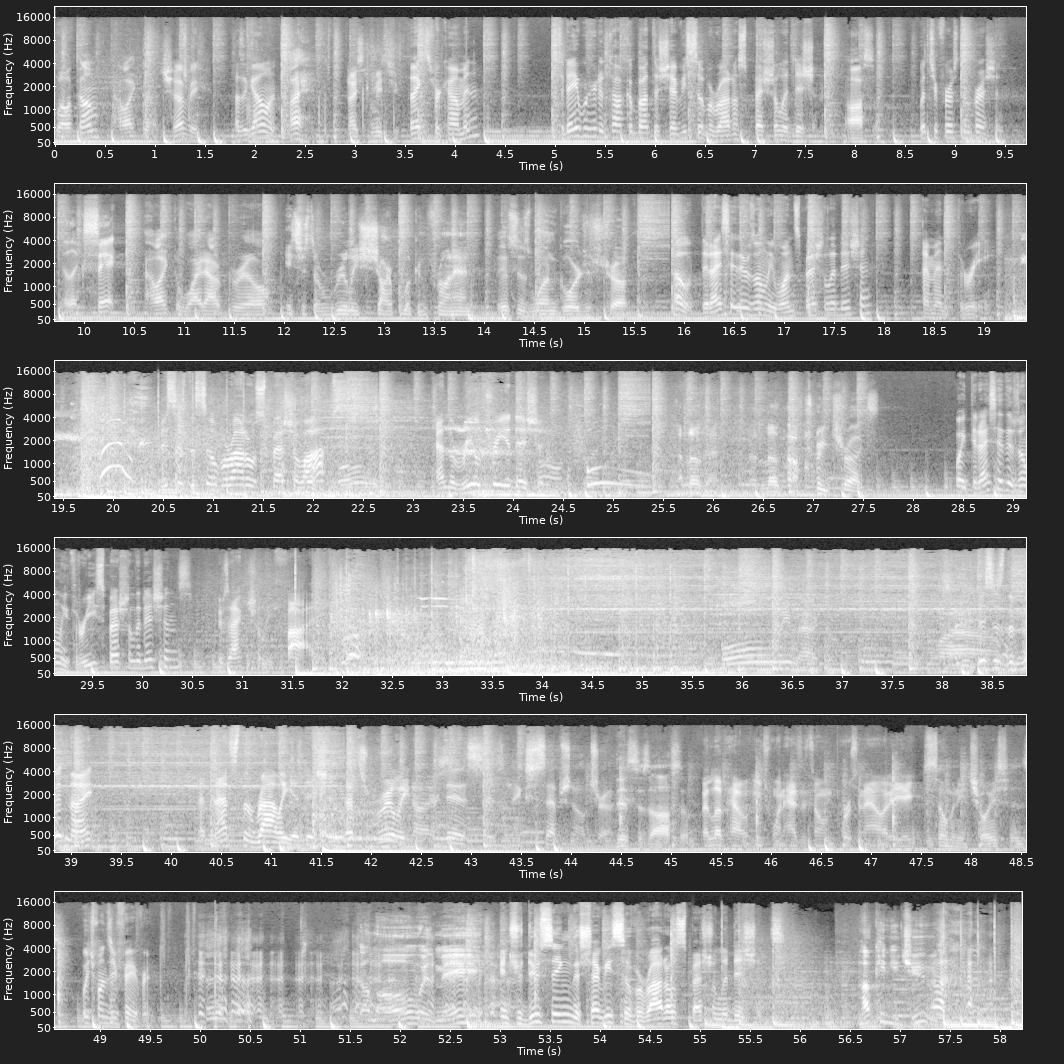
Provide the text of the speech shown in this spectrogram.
Welcome. I like that Chevy. How's it going? Hi. Nice to meet you. Thanks for coming. Today we're here to talk about the Chevy Silverado Special Edition. Awesome. What's your first impression? It looks sick. I like the whiteout grill. It's just a really sharp looking front end. This is one gorgeous truck. Oh, did I say there was only one special edition? I meant three. this is the Silverado Special Ops and the Realtree Edition. I love that. I love all three trucks. Wait, did I say there's only three special editions? There's actually five. Holy mackerel. Wow. This is the Midnight, and that's the Rally Edition. That's really nice. This is an exceptional truck. This is awesome. I love how each one has its own personality. So many choices. Which one's your favorite? Come home with me. Introducing the Chevy Silverado Special Editions. How can you choose?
